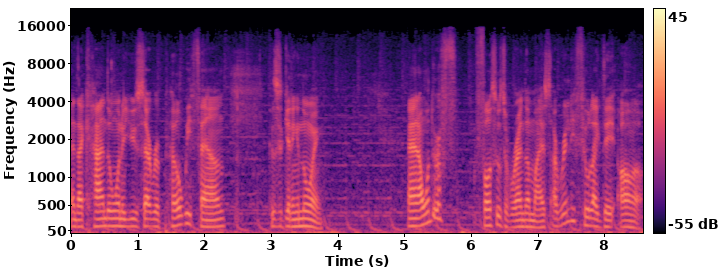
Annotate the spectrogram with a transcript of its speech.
and I kinda want to use that repel we found, because it's getting annoying. And I wonder if fossils are randomized. I really feel like they are.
